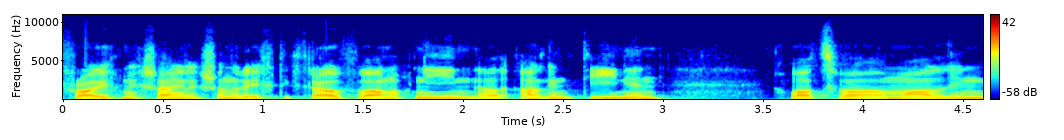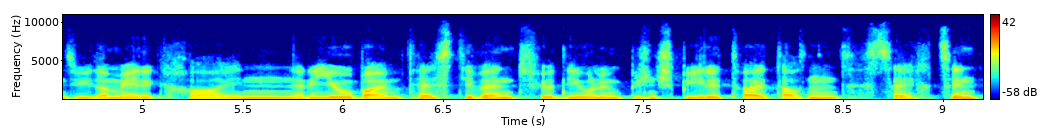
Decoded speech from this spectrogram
freue ich mich eigentlich schon richtig drauf, war noch nie in Argentinien. Ich war zwar mal in Südamerika in Rio beim Testevent für die Olympischen Spiele 2016,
